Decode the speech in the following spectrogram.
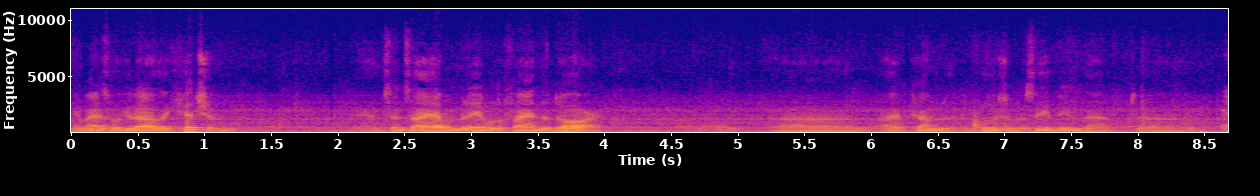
you might as well get out of the kitchen. And since I haven't been able to find the door, uh, I've come to the conclusion this evening that uh,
